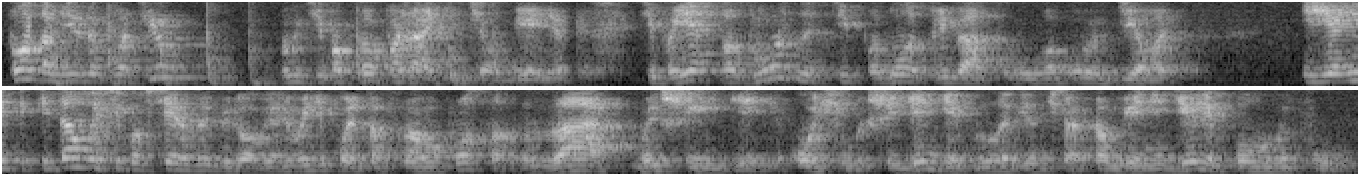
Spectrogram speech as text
кто там не заплатил, ну, типа, кто пожадничал денег. Типа, есть возможность, типа, ну, вот, ребят, сделать. И они такие, да, мы, типа, всех заберем. Я говорю, вы не поняли, там цена вопроса за большие деньги. Очень большие деньги. Был один человек, там две недели, полный фул.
